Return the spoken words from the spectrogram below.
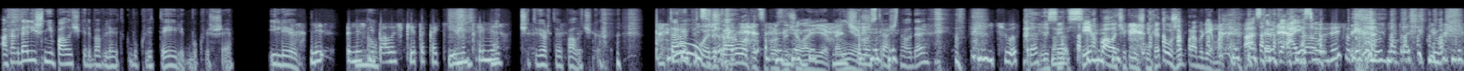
А когда лишние палочки добавляют к букве Т или к букве Ш? Или... Ли... Лишние ну, например? это какие, например? Ну, четвертая палочка. Торопится. Ну, это торопится просто человек, конечно. Ничего страшного, да? Ничего страшного. Если семь палочек лишних, это уже проблема. А скажите, а если... Да, вот здесь вот нужно обратить внимание.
